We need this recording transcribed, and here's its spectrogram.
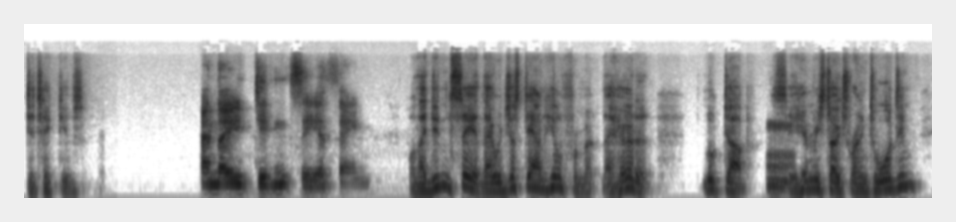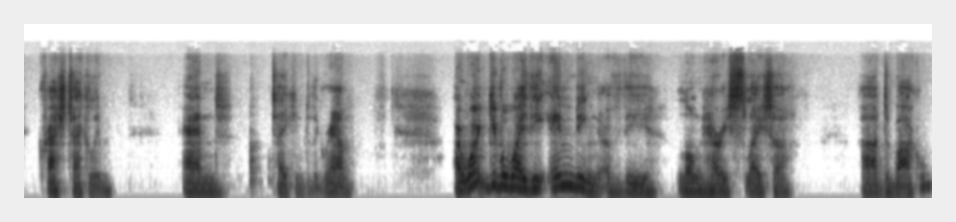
detectives. And they didn't see a thing. Well, they didn't see it. They were just downhill from it. They heard it, looked up, Mm. see Henry Stokes running towards him, crash tackle him, and take him to the ground. I won't give away the ending of the Long Harry Slater uh, debacle.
